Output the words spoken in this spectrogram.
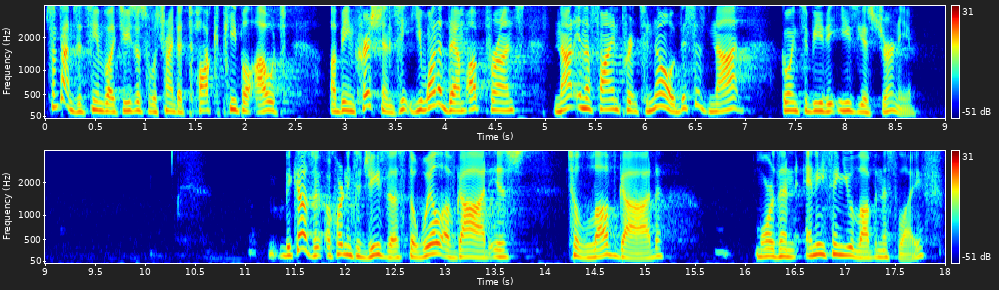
Sometimes it seemed like Jesus was trying to talk people out of being Christians. He, he wanted them up front, not in the fine print, to know this is not going to be the easiest journey. Because, according to Jesus, the will of God is to love God more than anything you love in this life,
